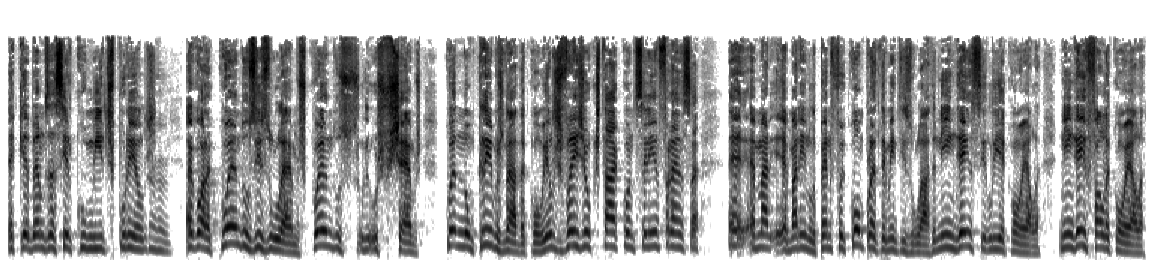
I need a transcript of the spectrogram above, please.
acabamos a ser comidos por eles. Uhum. Agora, quando os isolamos, quando os, os, fechamos, quando não queremos nada com eles, veja o que está a acontecer em França. A, Mar, a Marine Le Pen foi completamente isolada, ninguém se lia com ela, ninguém fala com ela,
